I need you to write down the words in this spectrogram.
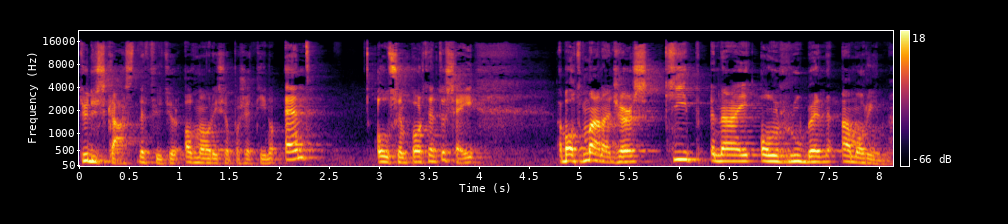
to discuss the future of Mauricio Pochettino. And also important to say, about managers, keep an eye on Ruben Amorim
